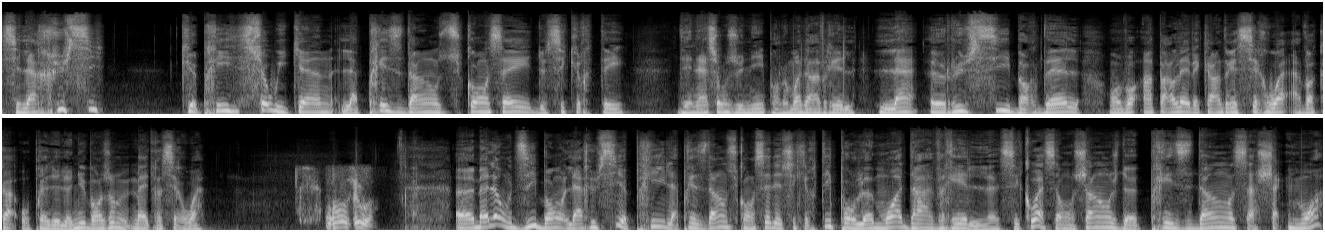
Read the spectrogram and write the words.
c'est la Russie qui a pris ce week-end la présidence du Conseil de sécurité des Nations Unies pour le mois d'avril. La Russie, bordel. On va en parler avec André Sirois, avocat auprès de l'ONU. Bonjour, maître Sirois. Bonjour. Euh, mais là, on dit, bon, la Russie a pris la présidence du Conseil de sécurité pour le mois d'avril. C'est quoi ça? On change de présidence à chaque mois?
